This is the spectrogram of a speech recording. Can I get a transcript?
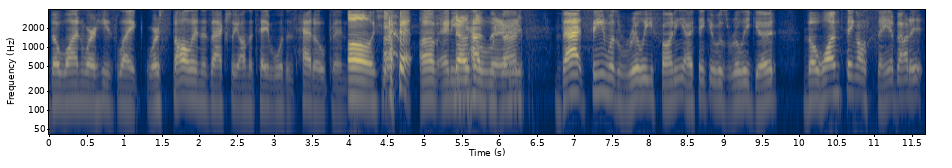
the one where he's like, where Stalin is actually on the table with his head open. Oh shit. um, and he has the gun. That scene was really funny. I think it was really good. The one thing I'll say about it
